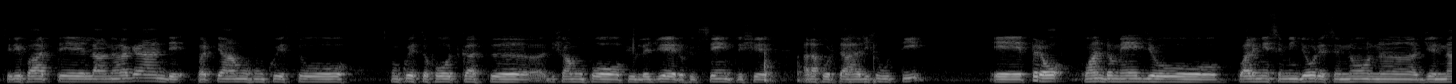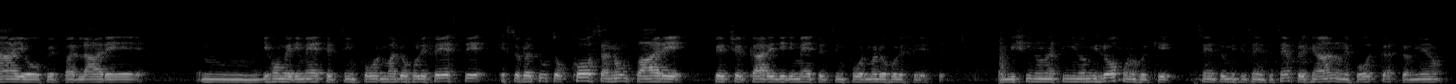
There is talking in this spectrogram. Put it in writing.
Si riparte l'anno alla grande, partiamo con questo con questo podcast eh, diciamo un po' più leggero, più semplice, alla portata di tutti. E però quando meglio, quale mese migliore se non eh, gennaio per parlare mh, mm, di come rimettersi in forma dopo le feste e soprattutto cosa non fare per cercare di rimettersi in forma dopo le feste. Avvicino un attimino il microfono perché sento mi si sente sempre piano nei podcast, almeno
